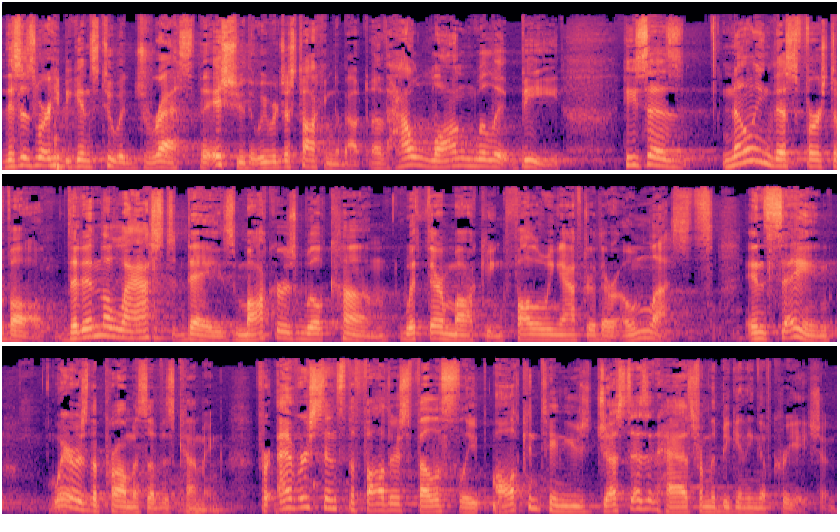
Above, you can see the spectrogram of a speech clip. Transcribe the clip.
this is where he begins to address the issue that we were just talking about of how long will it be. He says, Knowing this, first of all, that in the last days mockers will come with their mocking, following after their own lusts, and saying, Where is the promise of his coming? For ever since the fathers fell asleep, all continues just as it has from the beginning of creation.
